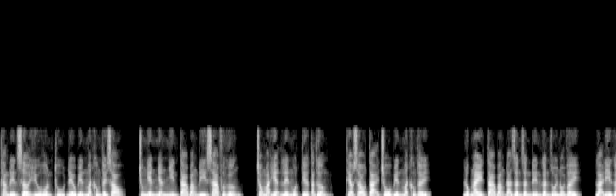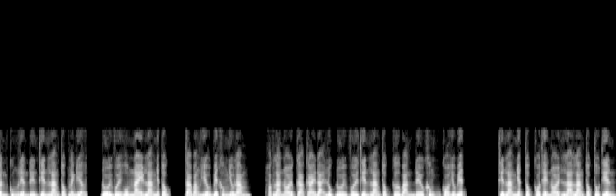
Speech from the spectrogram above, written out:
thẳng đến sở hữu hồn thú đều biến mất không thấy sau. Trung niên nhân nhìn tà băng đi xa phương hướng, trong mắt hiện lên một tia tán thưởng, theo sau tại chỗ biến mất không thấy. Lúc này tà băng đã dần dần đến gần rồi nội vây, lại đi gần cũng liền đến thiên lang tộc lãnh địa. Đối với hôm nay lang nhất tộc, tà băng hiểu biết không nhiều lắm, hoặc là nói cả cái đại lục đối với thiên lang tộc cơ bản đều không có hiểu biết. Thiên lang nhất tộc có thể nói là lang tộc tổ tiên,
